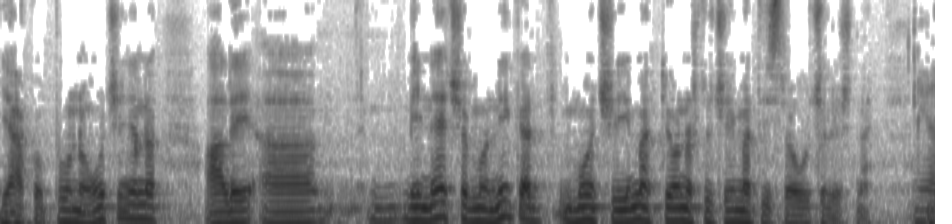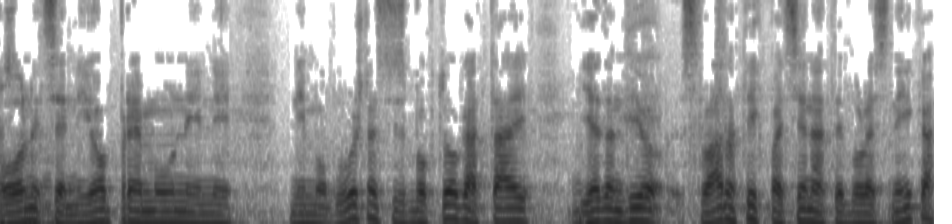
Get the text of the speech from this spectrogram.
jako puno učinjeno, ali a, mi nećemo nikad moći imati ono što će imati sveučilišne Jasno, bolnice, ni opremu, ni, ni, ni mogućnosti. Zbog toga taj jedan dio stvarno tih pacijenata i bolesnika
